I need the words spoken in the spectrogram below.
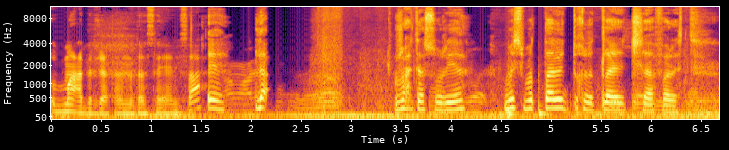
ما عاد رجعت على المدرسة يعني صح؟ إيه. لا. رحت على سوريا. بس بطلت دخلت طلعت سافرت.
